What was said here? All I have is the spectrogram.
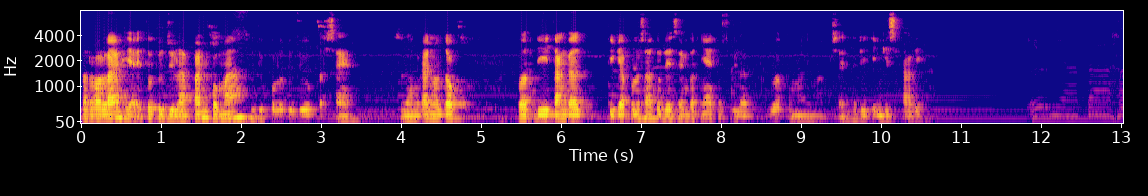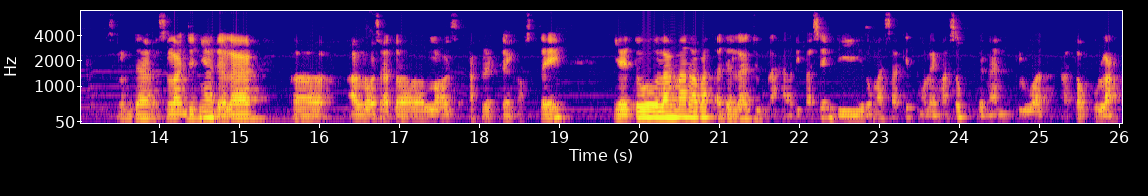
peroleh yaitu 78,77 persen. Sedangkan untuk bor di tanggal 31 Desembernya itu 92,5 persen. Jadi tinggi sekali. Selanjutnya adalah uh, loss atau loss average length of stay yaitu lama rawat adalah jumlah hari pasien di rumah sakit mulai masuk dengan keluar atau pulang.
